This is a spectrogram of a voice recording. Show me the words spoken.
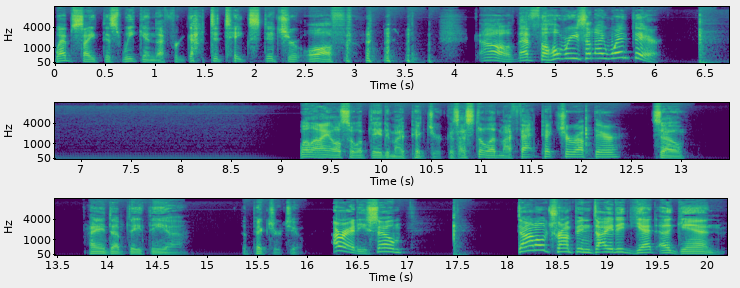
website this weekend. I forgot to take Stitcher off. oh, that's the whole reason I went there. Well, and I also updated my picture because I still had my fat picture up there. So I need to update the uh, the picture too. Alrighty, so Donald Trump indicted yet again.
